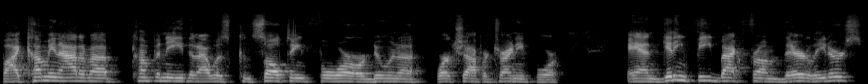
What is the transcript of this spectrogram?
by coming out of a company that I was consulting for or doing a workshop or training for and getting feedback from their leaders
